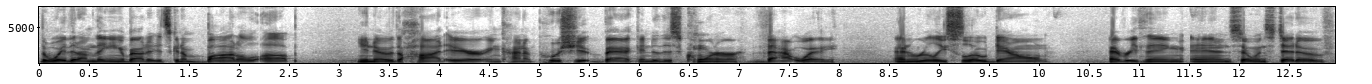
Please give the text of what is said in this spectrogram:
the way that I'm thinking about it, it's going to bottle up, you know, the hot air and kind of push it back into this corner that way and really slow down everything. And so instead of,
